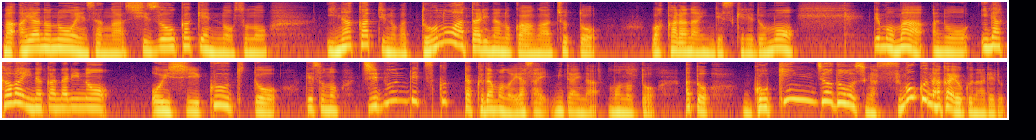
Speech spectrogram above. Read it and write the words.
まあ、綾野農園さんが静岡県のその田舎っていうのがどの辺りなのかがちょっとわからないんですけれどもでもまああの田舎は田舎なりの美味しい空気とでその自分で作った果物野菜みたいなものとあとご近所同士がすごく仲良くなれる。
